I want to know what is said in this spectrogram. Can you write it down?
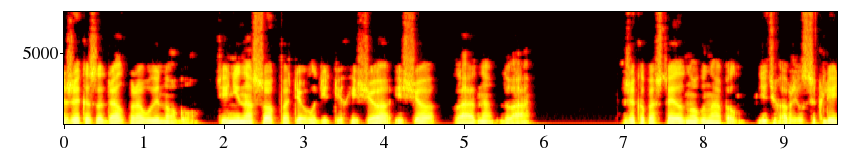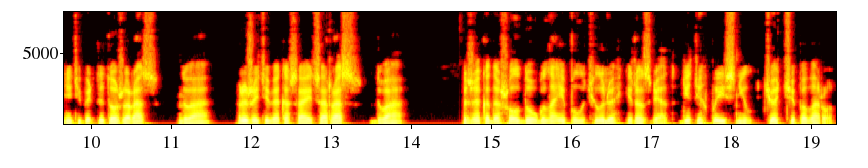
Жека задрал правую ногу. «Тяни носок», — потребовал Дитрих. «Еще, еще. Ладно. Два». Жека поставил ногу на пол. Дитрих обратился к Лене. «Теперь ты тоже. Раз. Два. Рыжий тебя касается. Раз. Два». Жека дошел до угла и получил легкий разряд. Дитрих пояснил. Четче поворот.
